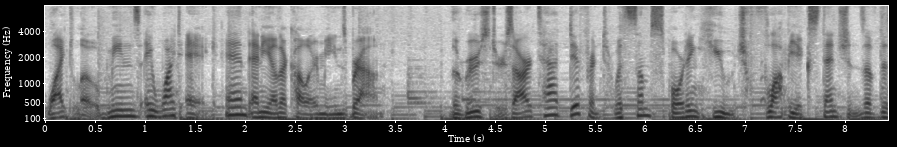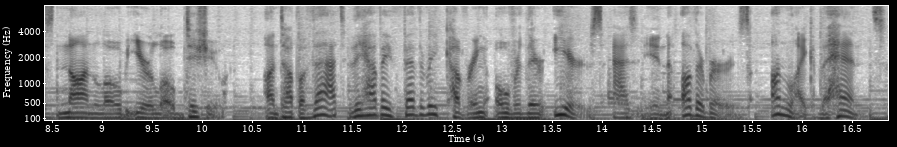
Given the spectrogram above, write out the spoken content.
White lobe means a white egg, and any other color means brown. The roosters are a tad different, with some sporting huge, floppy extensions of this non-lobe earlobe tissue. On top of that, they have a feathery covering over their ears, as in other birds, unlike the hens.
